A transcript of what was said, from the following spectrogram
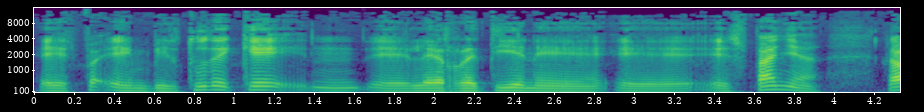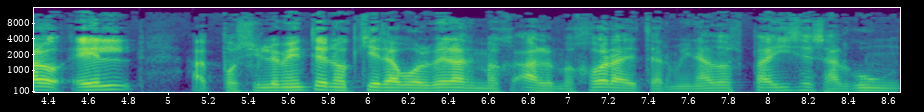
en virtud de que mm, eh, le retiene eh, España. Claro, él ah, posiblemente no quiera volver a, lo mejor a determinados países, algún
